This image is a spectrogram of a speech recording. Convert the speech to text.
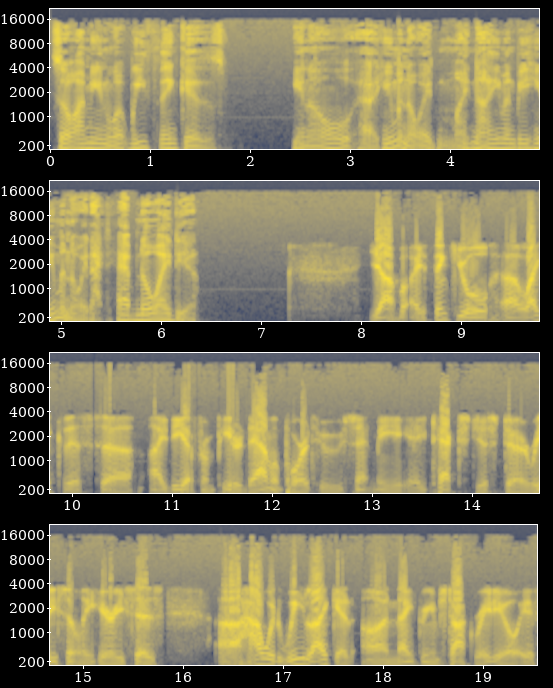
So I mean, what we think is, you know, uh, humanoid might not even be humanoid. I have no idea. Yeah, I think you'll uh, like this uh, idea from Peter Davenport, who sent me a text just uh, recently here. He says, uh, How would we like it on Night Dreams Radio if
